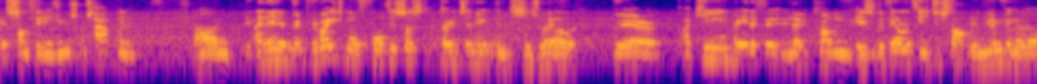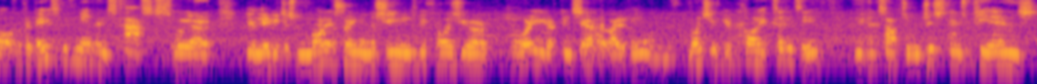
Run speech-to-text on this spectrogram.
if something unusual is happening. Um, and then it provides more focus down to maintenance as well, where a key benefit and outcome is the ability to start removing a lot of preventative maintenance tasks where you're maybe just monitoring the machines because you're worried or concerned about them. Once you've got connectivity, you can start to reduce those PMs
